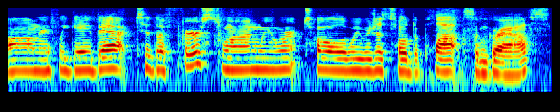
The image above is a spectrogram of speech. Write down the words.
Um, if we go back to the first one, we weren't told, we were just told to plot some graphs.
